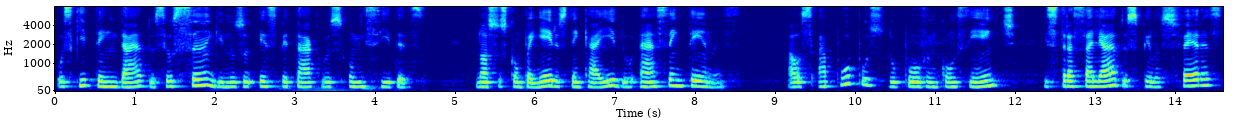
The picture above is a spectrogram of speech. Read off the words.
os que têm dado seu sangue nos espetáculos homicidas. Nossos companheiros têm caído a centenas, aos apupos do povo inconsciente, estraçalhados pelas feras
